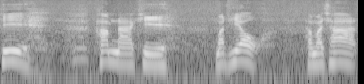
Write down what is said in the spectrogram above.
ที่ถ้ำนาคีมาเที่ยวธรรมชาติ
